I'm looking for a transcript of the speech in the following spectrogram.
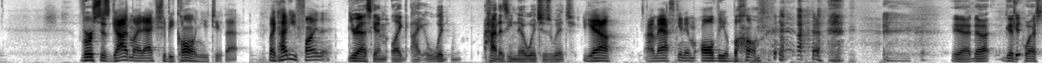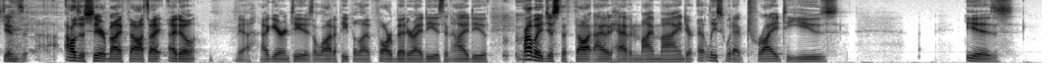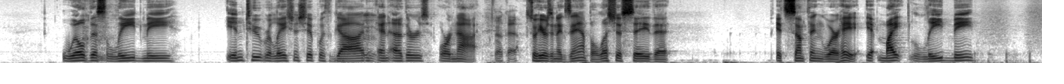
versus God might actually be calling you to that. Like, how do you find that? You're asking him like, I would. How does he know which is which? Yeah, I'm asking him all the above. Yeah, no, good questions. I'll just share my thoughts. I, I don't, yeah, I guarantee there's a lot of people that have far better ideas than I do. Probably just the thought I would have in my mind, or at least what I've tried to use, is will this lead me into relationship with God mm. and others or not? okay. So here's an example. Let's just say that it's something where, hey, it might lead me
